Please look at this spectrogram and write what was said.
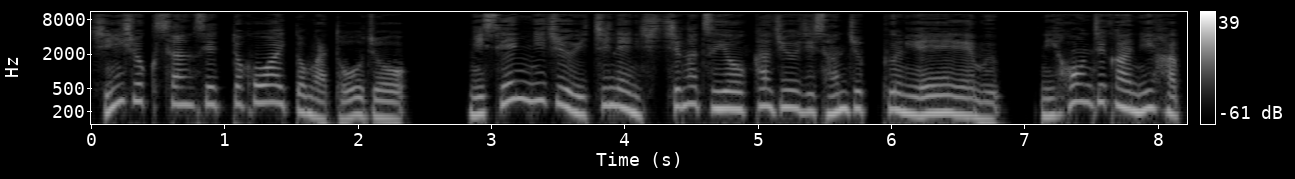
新色サンセットホワイトが登場。2021年7月8日10時30分 AM、日本時間に発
